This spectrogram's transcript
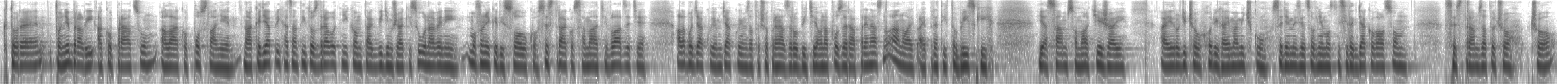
ktoré to nebrali ako prácu, ale ako poslanie. No a keď ja prichádzam týmto zdravotníkom, tak vidím, že akí sú unavení, možno niekedy slovko, sestra, ako sa máte, vládzete, alebo ďakujem, ďakujem za to, čo pre nás robíte. Ona pozerá pre nás, no áno, aj, aj pre týchto blízkych. Ja sám som mal tiež aj, aj rodičov chorých, aj mamičku 7 mesiacov v nemocnici, tak ďakoval som sestrám za to, čo, čo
